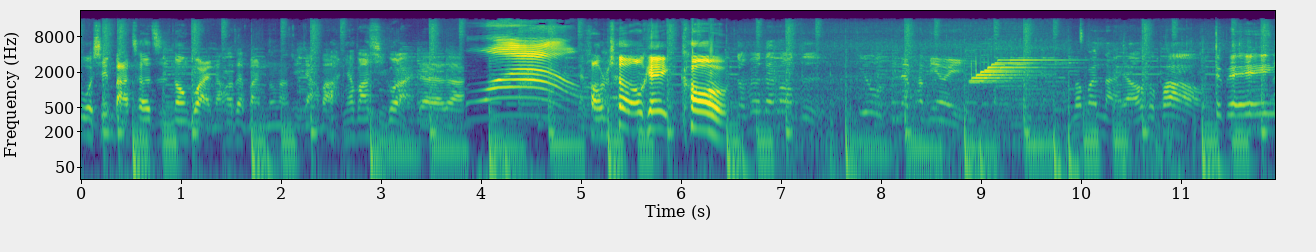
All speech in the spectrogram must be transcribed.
我先把车子弄过来，然后再把你弄上去，这样好不好？你要把它骑过来。对对对。哇！好热，OK，扣。有没有戴帽子？因为我停在旁边而已。慢慢来啊，好可怕哦。贝贝，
